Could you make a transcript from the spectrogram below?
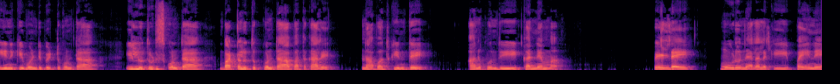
ఈయనకి వండి పెట్టుకుంటా ఇల్లు తుడుచుకుంటా బట్టలు తుక్కుంటా బతకాలే. నా బతుకింతే అనుకుంది కన్నెమ్మ. పెళ్ళై మూడు నెలలకి పైనే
